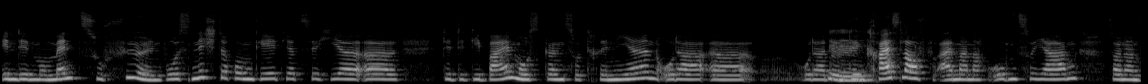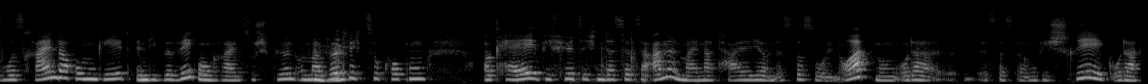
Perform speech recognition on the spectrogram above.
in den Moment zu fühlen, wo es nicht darum geht, jetzt hier äh, die, die, die Beinmuskeln zu trainieren oder, äh, oder den, Mhm. den Kreislauf einmal nach oben zu jagen, sondern wo es rein darum geht, in die Bewegung reinzuspüren und mal Mhm. wirklich zu gucken, okay, wie fühlt sich denn das jetzt an in meiner Taille und ist das so in Ordnung oder ist das irgendwie schräg oder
